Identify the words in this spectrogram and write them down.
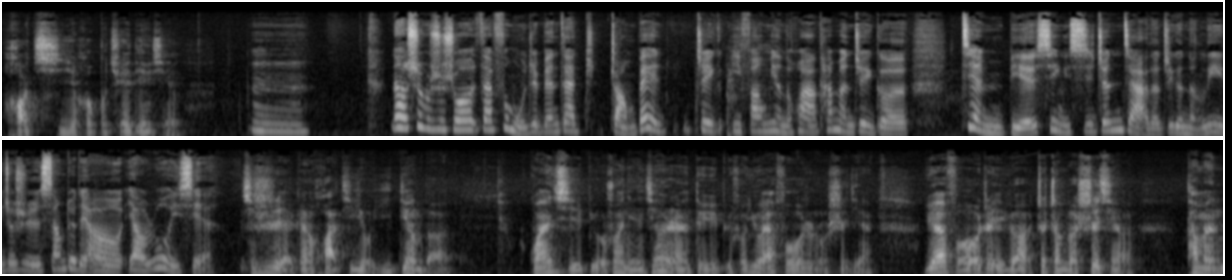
好奇和不确定性。嗯，那是不是说，在父母这边，在长辈这个一方面的话，他们这个鉴别信息真假的这个能力，就是相对的要要弱一些？其实也跟话题有一定的关系。比如说，年轻人对于比如说 UFO 这种事件，UFO 这一个这整个事情。他们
